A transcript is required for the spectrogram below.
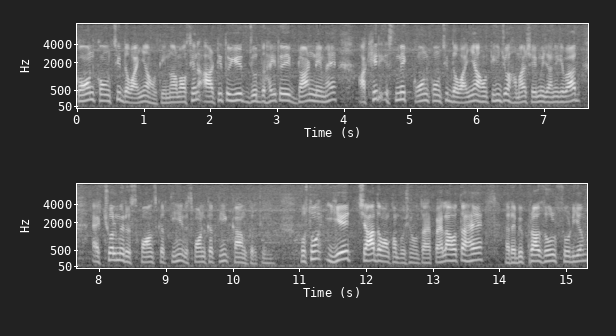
कौन कौन सी दवाइयाँ होती हैं? नॉर्मॉक्सिन आरटी तो ये जो दवाई तो एक ब्रांड नेम है। आखिर इसमें कौन कौन सी दवाइयाँ होती हैं जो हमारे शरीर में जाने के बाद एक्चुअल में रिस्पॉन्स करती हैं रिस्पॉन्ड करती हैं, काम करती हैं? दोस्तों, ये चार दवाओं का कंपोजिशन होता है। पहला होता है रेबिप्राजोल सोडियम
